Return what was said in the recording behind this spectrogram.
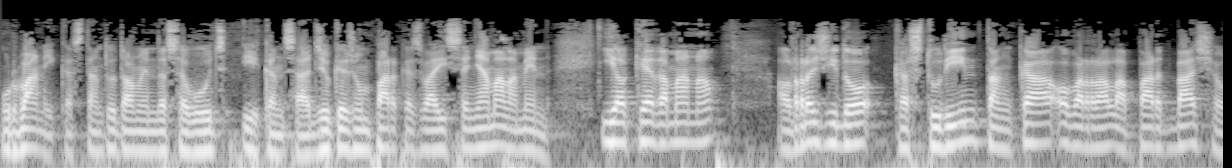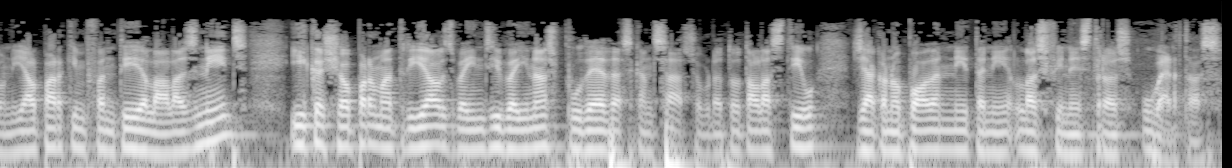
Urbana, i que estan totalment decebuts i cansats. Diu que és un parc que es va dissenyar malament. I el que demana el regidor que estudiïn tancar o barrar la part baixa on hi ha el parc infantil a les nits i que això permetria als veïns i veïnes poder descansar, sobretot a l'estiu, ja que no poden ni tenir les finestres obertes.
